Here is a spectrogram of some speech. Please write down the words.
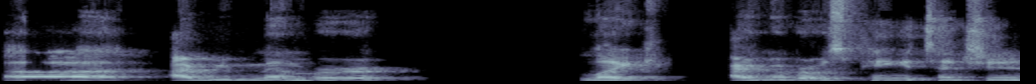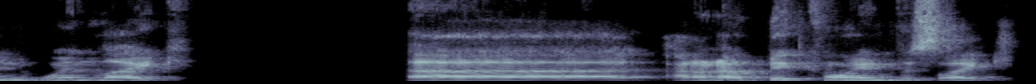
Uh, I remember like I remember I was paying attention when like uh I don't know, Bitcoin was like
